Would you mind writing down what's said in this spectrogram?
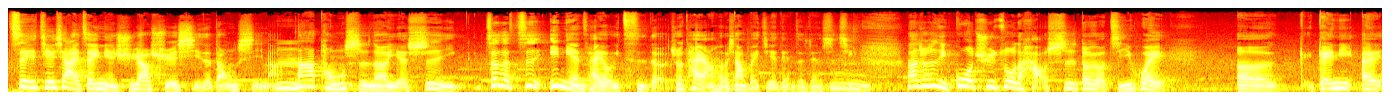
这接下来这一年需要学习的东西嘛。嗯那它同时呢，也是一这个是一年才有一次的，就是太阳合向北节点这件事情。嗯那就是你过去做的好事都有机会，呃，给给你哎、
